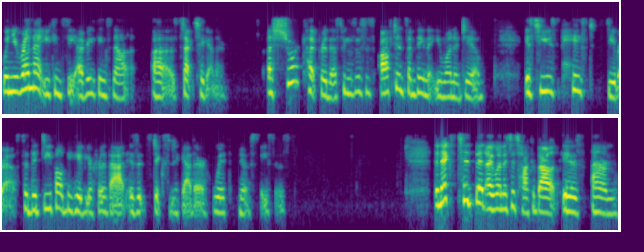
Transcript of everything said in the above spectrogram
When you run that, you can see everything's now uh, stuck together. A shortcut for this, because this is often something that you want to do, is to use paste zero. So the default behavior for that is it sticks together with no spaces. The next tidbit I wanted to talk about is um,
